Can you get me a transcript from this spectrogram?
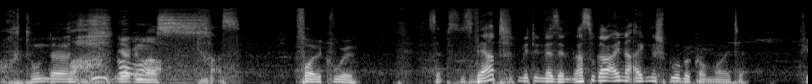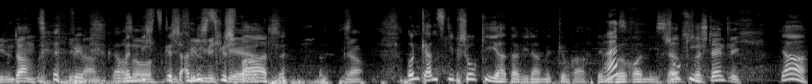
800 Boah. irgendwas. Krass. Voll cool. Selbst das Wert mit in der Sendung. Du hast sogar eine eigene Spur bekommen heute. Vielen Dank. Vielen Wir, Dank. aber Also, nichts, ges ich an nichts gespart. Ja, Und ganz lieb Schoki hat er wieder mitgebracht, den Was? Ronny. Schoki, selbstverständlich. ja.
